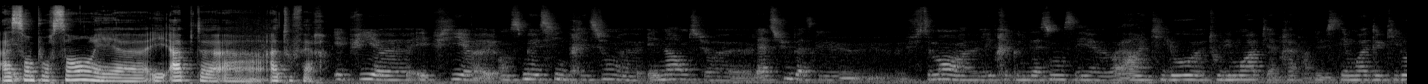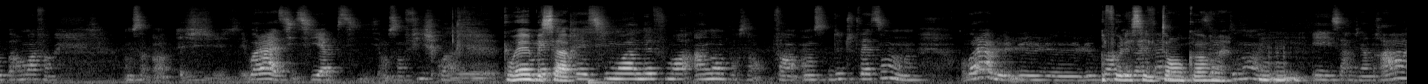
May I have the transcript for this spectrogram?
à 100% euh, et, apte à, tout faire. Et puis, et puis on se met aussi une pression énorme sur là-dessus parce que justement les préconisations c'est voilà, un kilo tous les mois, puis après à partir de 6 mois, 2 kilos par mois. On voilà, si, si, on s'en fiche quoi. Que ouais, mais ça. Après 6 mois, 9 mois, 1 an pour ça. Enfin, de toute façon, voilà, le, le, le, corps Il faut laisser le temps encore. Exactement, mm, mm. et, ça reviendra.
